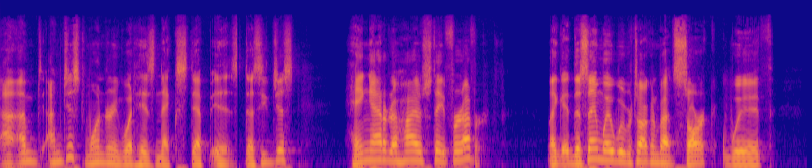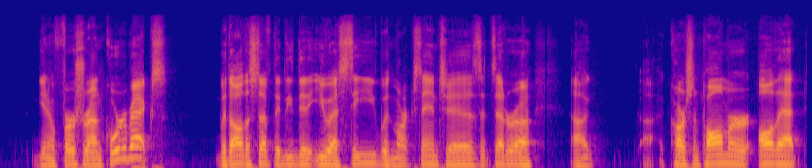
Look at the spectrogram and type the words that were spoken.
I, I'm I'm just wondering what his next step is. Does he just hang out at Ohio State forever? Like the same way we were talking about Sark with, you know, first round quarterbacks, with all the stuff that he did at USC with Mark Sanchez, et cetera, uh, uh, Carson Palmer, all that.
